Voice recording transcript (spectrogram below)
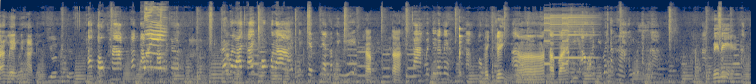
วางแรงไม่หักไงถ้าตกหักถ้าตำตำไปเถอะอืมแล้วเวลาใช้ครกเวลาเก็บเนี่ยทำอย่างนี้ ครับ อะกากมันจะได้ไม่หักตกไม่กลิ้งอ๋อทับไว้พี่เอาอันนี้ไว้ต่างหากอันนี้ไว้ต่างหากหัก นี่นี่หัก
